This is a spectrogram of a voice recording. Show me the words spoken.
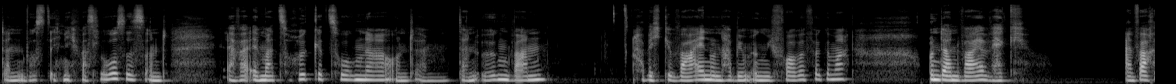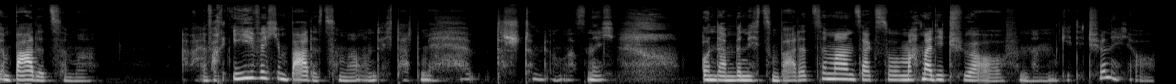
dann wusste ich nicht, was los ist. Und er war immer zurückgezogener. Und ähm, dann irgendwann habe ich geweint und habe ihm irgendwie Vorwürfe gemacht. Und dann war er weg. Einfach im Badezimmer. Aber einfach ewig im Badezimmer. Und ich dachte mir, hä, das stimmt irgendwas nicht. Und dann bin ich zum Badezimmer und sag so, mach mal die Tür auf. Und dann geht die Tür nicht auf.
